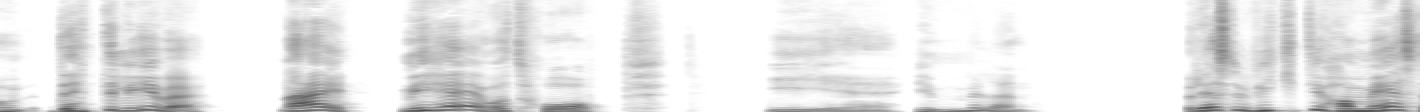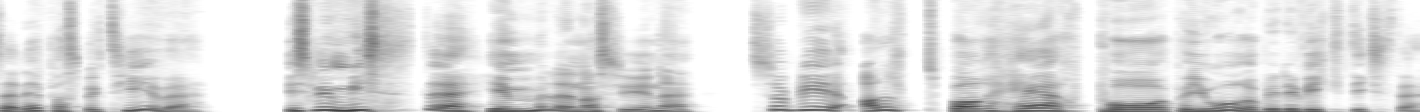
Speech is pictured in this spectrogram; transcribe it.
om dette livet. Nei, vi har vårt håp i eh, himmelen. Og Det er så viktig å ha med seg det perspektivet. Hvis vi mister himmelen av syne, så blir alt bare her på, på jorda blir det viktigste.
